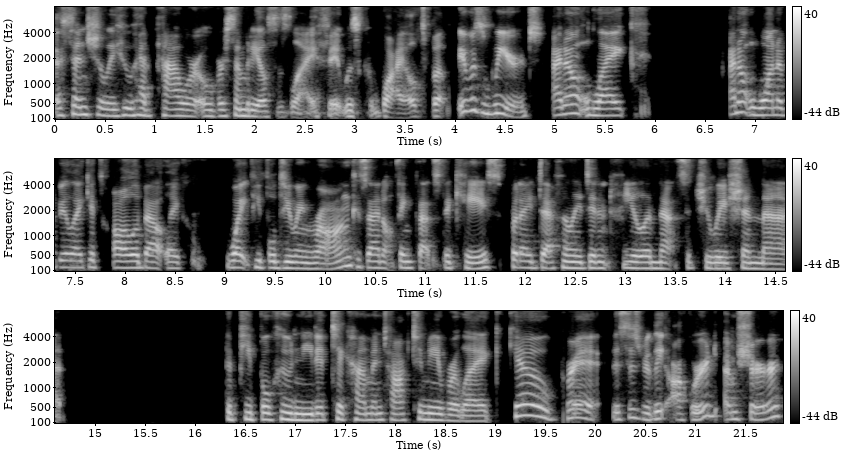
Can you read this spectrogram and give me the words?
essentially who had power over somebody else's life. It was wild, but it was weird. I don't like, I don't want to be like, it's all about like white people doing wrong because I don't think that's the case. But I definitely didn't feel in that situation that the people who needed to come and talk to me were like, yo, Britt, this is really awkward, I'm sure.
